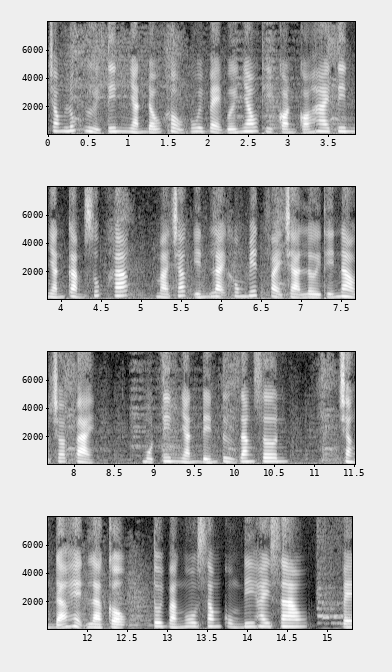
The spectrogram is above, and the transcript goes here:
Trong lúc gửi tin nhắn đấu khẩu vui vẻ với nhau thì còn có hai tin nhắn cảm xúc khác, mà chắc Yến lại không biết phải trả lời thế nào cho phải. Một tin nhắn đến từ Giang Sơn. Chẳng đã hẹn là cậu, tôi và Ngô Song cùng đi hay sao? Vé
